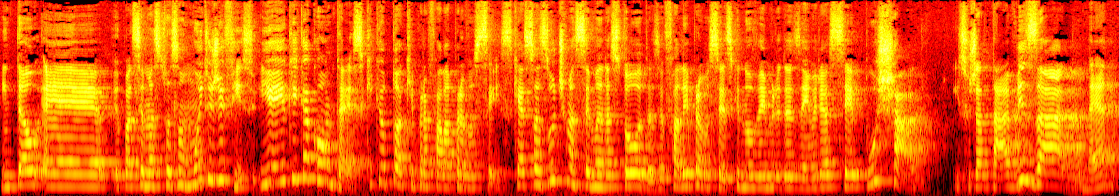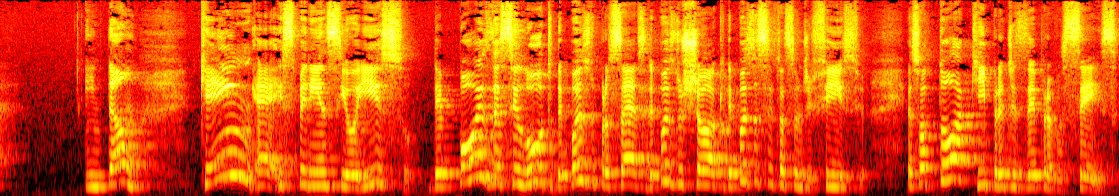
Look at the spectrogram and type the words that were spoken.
Então, é, eu passei uma situação muito difícil. E aí, o que que acontece? O que que eu tô aqui para falar para vocês? Que essas últimas semanas todas, eu falei para vocês que novembro e dezembro ia ser puxado. Isso já tá avisado, né? Então, quem é, experienciou isso, depois desse luto, depois do processo, depois do choque, depois da situação difícil, eu só tô aqui para dizer para vocês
